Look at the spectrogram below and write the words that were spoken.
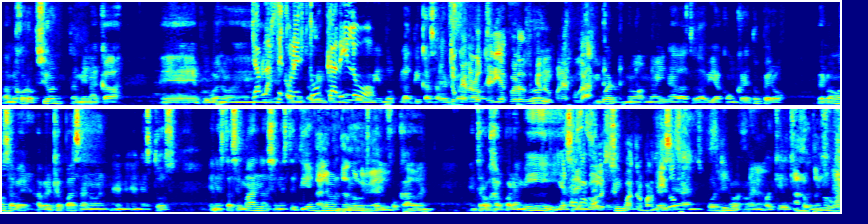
la mejor opción también acá eh, pues bueno eh, Ya hablaste con el estamos también promoviendo pláticas a ver Tú qué que no lo quería, acuérdate que no y- lo ponía a jugar. y bueno, no, no hay nada todavía concreto, pero, pero vamos a ver, a ver qué pasa, ¿no? En, en- en estos en estas semanas, en este tiempo. Está levantando nivel. Estoy enfocado en, en trabajar para mí y hacer ¿Seis lo mejor goles en posible, cuatro ya partidos? sea en Sporting o o en cualquier equipo. Anotando goles.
